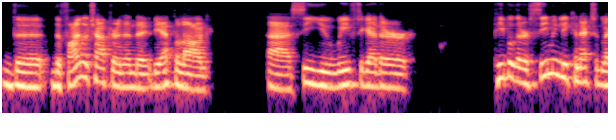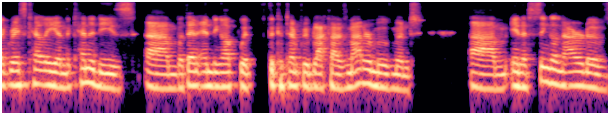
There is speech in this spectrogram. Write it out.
the the final chapter and then the the epilogue uh, see you weave together people that are seemingly connected, like Grace Kelly and the Kennedys, um, but then ending up with the contemporary Black Lives Matter movement um, in a single narrative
